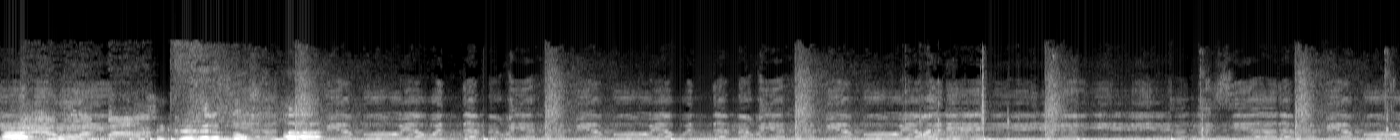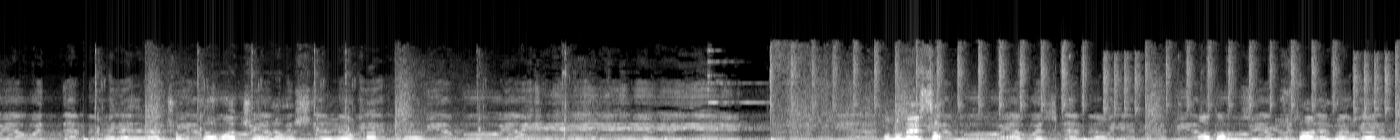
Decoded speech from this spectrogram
Haklı oldu. Teşekkür ederim dostum da. Bilemedim ya çok da maç oynamışlığı yok hatta. Onu mu hesaplayacağım? Arkadaş gönderdi. Adam bize 100 tane göndermiş.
